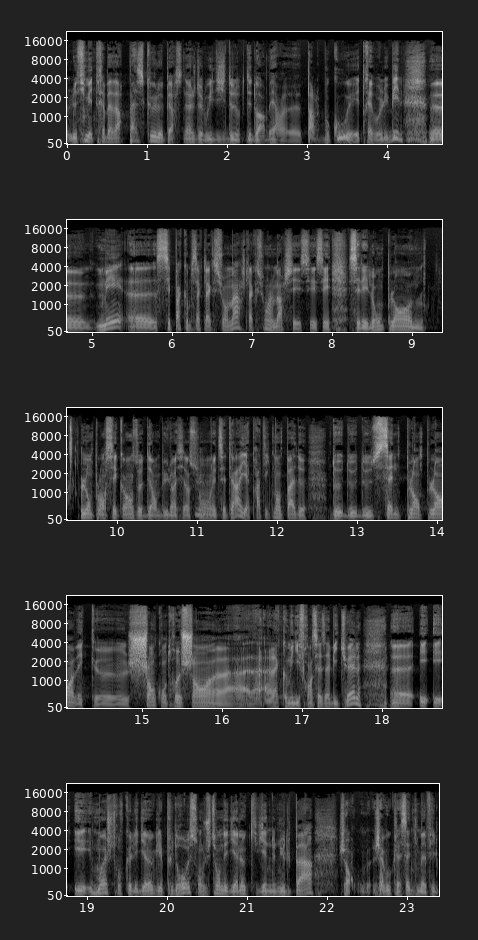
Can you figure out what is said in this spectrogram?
le film est très bavard parce que le personnage de Luigi de- d'Edouard Baird euh, parle beaucoup et est très volubile, euh, mais euh, c'est pas comme ça que l'action marche. L'action, elle marche, c'est les longs plans. longs plans séquences de déambulation, etc. Il y a pratiquement pas de de de, de scène plan-plan avec euh, chant contre chant euh, à, à la comédie française habituelle. Euh, et, et, et moi, je trouve que les dialogues les plus drôles sont justement des dialogues qui viennent de nulle part. Genre, j'avoue que la scène qui m'a fait le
